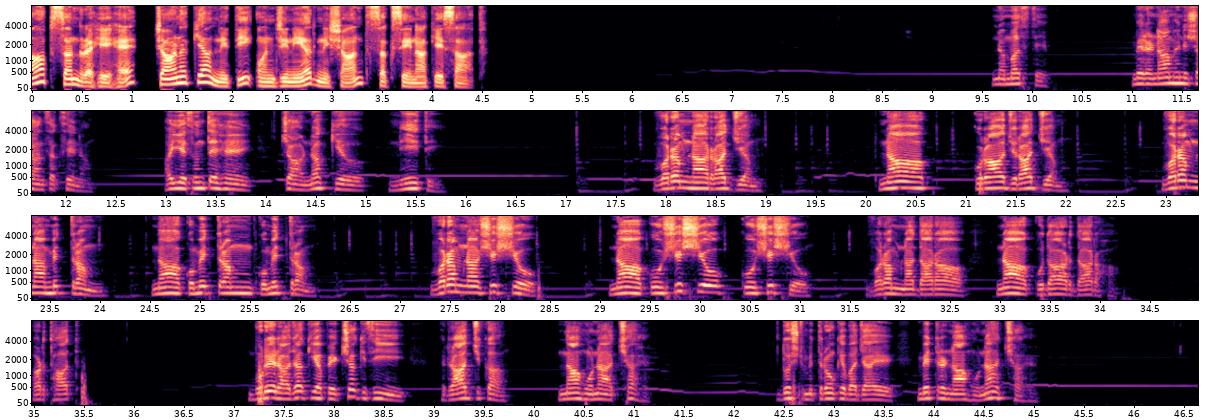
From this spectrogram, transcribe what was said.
आप सुन रहे हैं चाणक्य नीति इंजीनियर निशांत सक्सेना के साथ। नमस्ते, मेरा नाम है निशांत सक्सेना। आइए सुनते हैं चाणक्य नीति। वरम ना राज्यम, ना कुराज राज्यम, वरम ना मित्रम, ना कुमित्रम कुमित्रम, वरम ना शिष्यो ना को शिष्यो को शिष्यो वरम ना दारा, ना कुदार दारा अर्थात, बुरे राजा की अपेक्षा किसी राज्य का ना होना अच्छा है। दुष्ट मित्रों के बजाय मित्र ना होना अच्छा है।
